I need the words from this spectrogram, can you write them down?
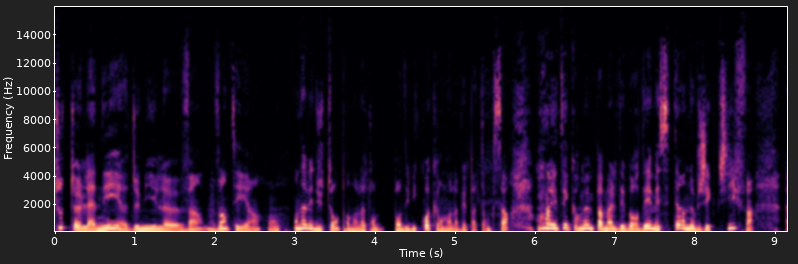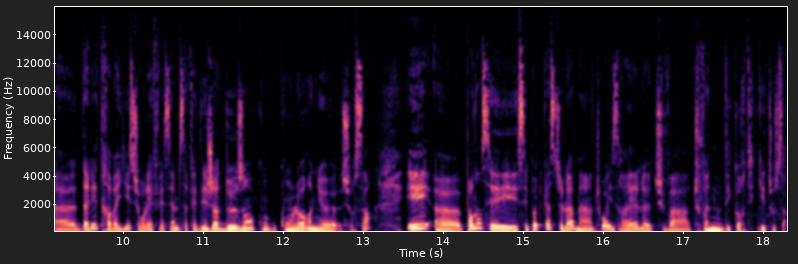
toute l'année 2020-21. On, avait du temps pendant la pandémie, quoique on n'en avait pas tant que ça. On a été quand même pas mal débordés, mais c'était un objectif d'aller travailler sur les FSM. Ça fait déjà deux ans qu'on lorgne sur ça. Et euh, pendant ces, podcasts-là, ben, toi, Israël, tu vas, tu vas nous décortiquer tout ça.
